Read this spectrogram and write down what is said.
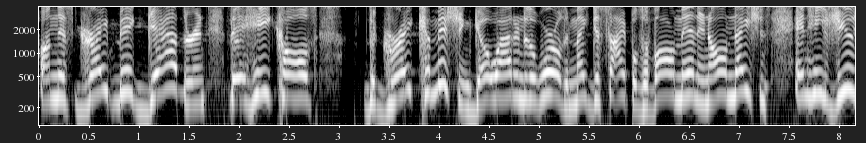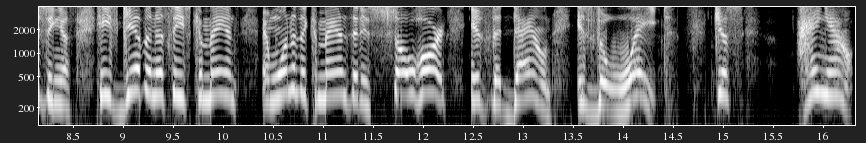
on this great big gathering that he calls the Great Commission go out into the world and make disciples of all men and all nations. And He's using us. He's given us these commands. And one of the commands that is so hard is the down, is the wait. Just hang out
